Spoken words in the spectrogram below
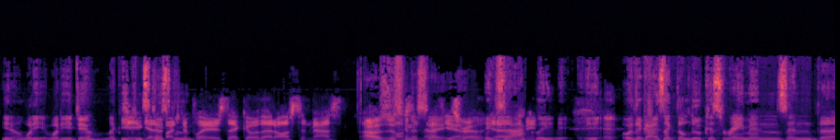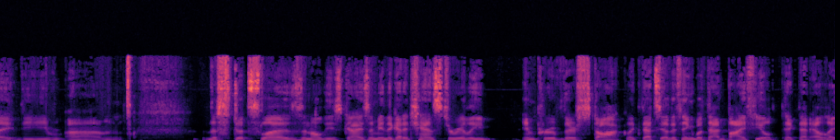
You know what do you what do you do? Like Do you, you, can get a see bunch some, of players that go that Auston Matthews. I was just gonna say, yeah. route? Yeah, I mean, exactly, I- I- or the guys like the Lucas Raymonds and the the um the Stützles and all these guys. I mean, they got a chance to really improve their stock. Like that's the other thing about that Byfield pick, that LA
